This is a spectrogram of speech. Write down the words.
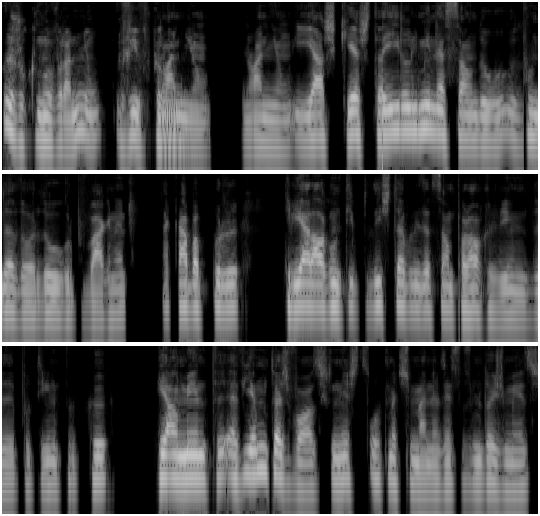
eu julgo que não haverá nenhum. Vivo pelo não há nenhum. Não há nenhum. E acho que esta eliminação do fundador do grupo Wagner acaba por criar algum tipo de estabilização para o regime de Putin, porque realmente havia muitas vozes que nestas últimas semanas, nestes últimos dois meses,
